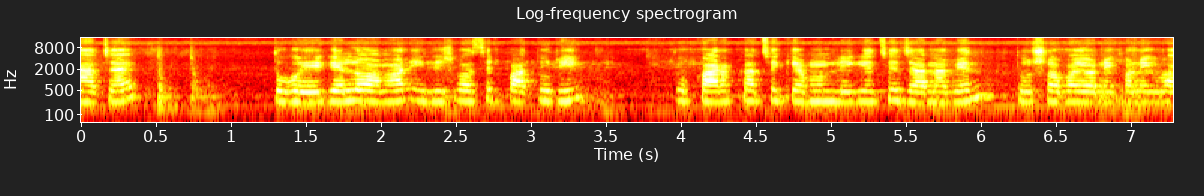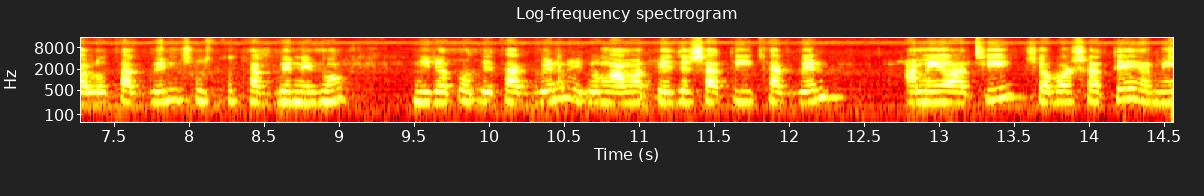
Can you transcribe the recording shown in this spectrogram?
না যায়। তো হয়ে গেল আমার ইলিশ মাছের পাতুরি। তো কার কাছে কেমন লেগেছে জানাবেন। তো সবাই অনেক অনেক ভালো থাকবেন, সুস্থ থাকবেন এবং নিরাপদে থাকবেন এবং আমার পেজের সাথেই থাকবেন। আমিও আছি সবার সাথে। আমি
